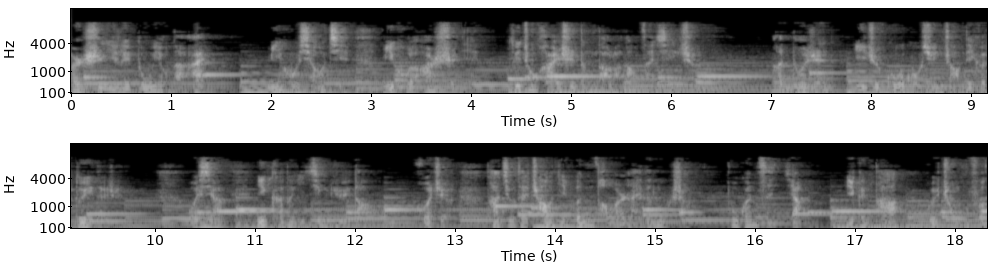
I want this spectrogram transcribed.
而是一类独有的爱。迷糊小姐迷糊了二十年，最终还是等到了脑残先生。很多人一直苦苦寻找那个对的人，我想你可能已经遇到，或者他就在朝你奔跑而来的路上。不管怎样，你跟他会重逢，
